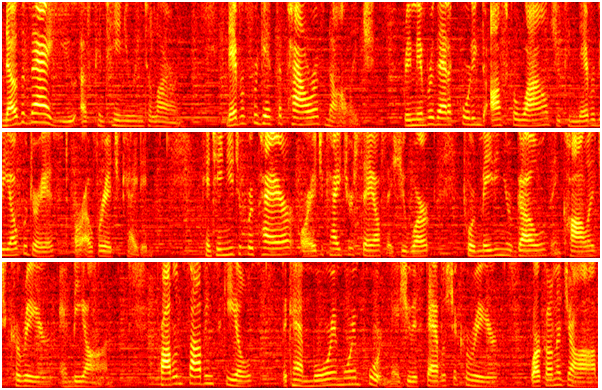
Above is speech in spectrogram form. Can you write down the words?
Know the value of continuing to learn. Never forget the power of knowledge. Remember that according to Oscar Wilde, you can never be overdressed or overeducated. Continue to prepare or educate yourself as you work toward meeting your goals in college, career, and beyond. Problem solving skills become more and more important as you establish a career, work on a job,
